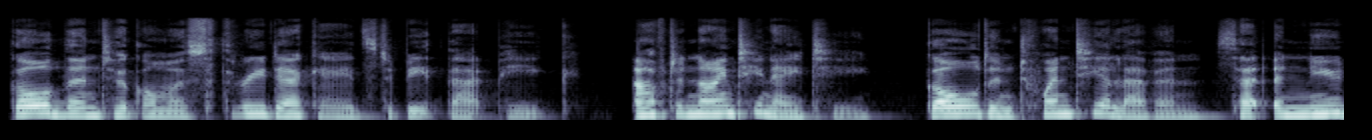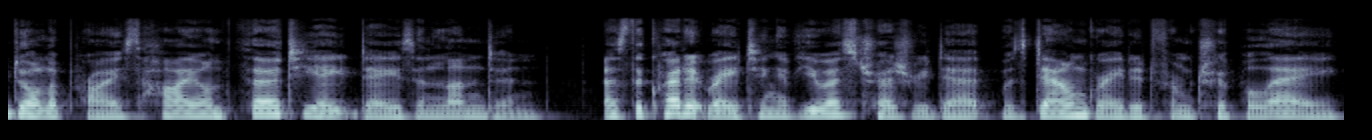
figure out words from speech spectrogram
Gold then took almost three decades to beat that peak. After 1980, Gold in 2011 set a new dollar price high on 38 days in London, as the credit rating of US Treasury debt was downgraded from AAA,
